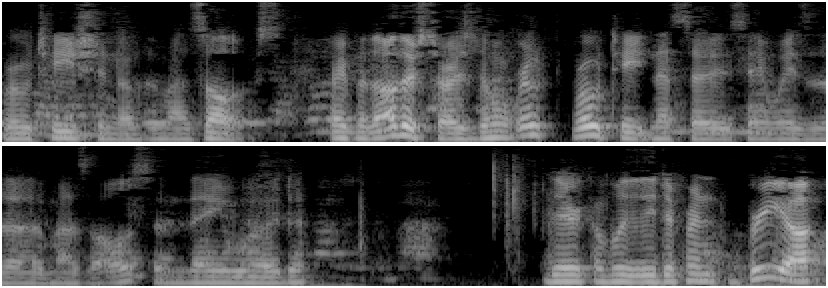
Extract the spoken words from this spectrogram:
rotation of the mazolos. Right, but the other stars don't ro- rotate necessarily the same way as the mazolos, and they would. They're completely different bria,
